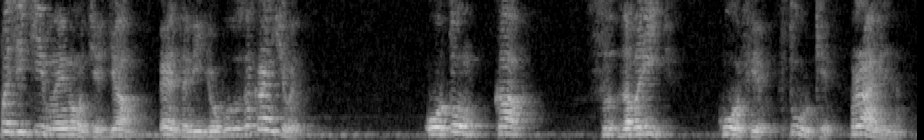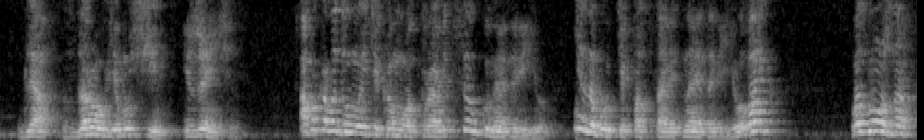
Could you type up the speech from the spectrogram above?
позитивной ноте я это видео буду заканчивать. О том, как заварить кофе в турке правильно для здоровья мужчин и женщин. А пока вы думаете, кому отправить ссылку на это видео, не забудьте поставить на это видео лайк. Возможно,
